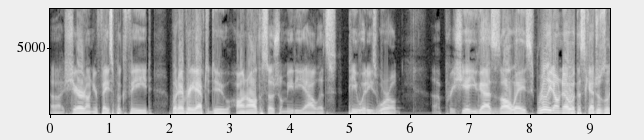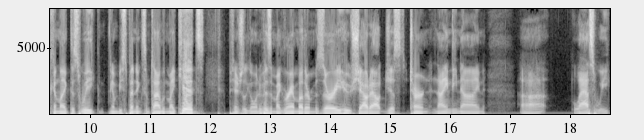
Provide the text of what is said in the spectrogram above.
uh, share it on your Facebook feed, whatever you have to do on all the social media outlets. P Whitty's World. Uh, appreciate you guys as always. Really don't know what the schedule's looking like this week. I'm gonna be spending some time with my kids, potentially going to visit my grandmother in Missouri, who shout out just turned 99 uh, last week.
